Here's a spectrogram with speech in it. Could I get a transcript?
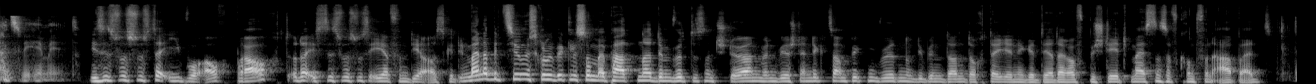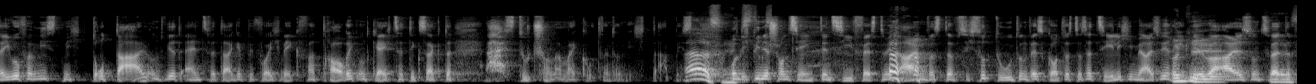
ganz vehement. Ist es was, was der Ivo auch braucht oder ist es was, was eher von dir ausgeht? In meiner Beziehung ist, glaube ich, wirklich so, mein Partner, dem wird das nicht stören, wenn wir ständig zusammenpicken würden und ich bin dann doch derjenige, der darauf besteht, meistens aufgrund von Arbeit. Der Ivo vermisst mich total und wird ein, zwei Tage bevor ich wegfahre traurig und gleichzeitig sagt er, ah, es tut schon einmal gut, wenn du nicht da bist. Ah, und ich bin ja schon sehr intensiv, weißt du, mit allem, was da sich so tut und weiß Gott, was das erzähle ich ihm ja alles, wir reden Okay. über alles und so weiter. Yes.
